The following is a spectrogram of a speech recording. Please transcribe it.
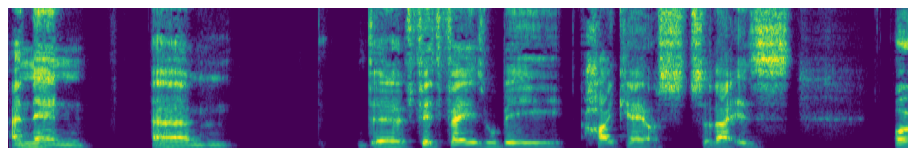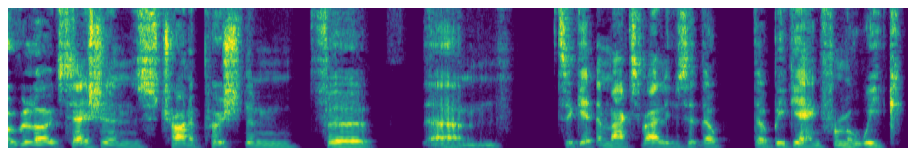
and then um, the fifth phase will be high chaos. So that is overload sessions, trying to push them for um, to get the max values that they'll they'll be getting from a week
